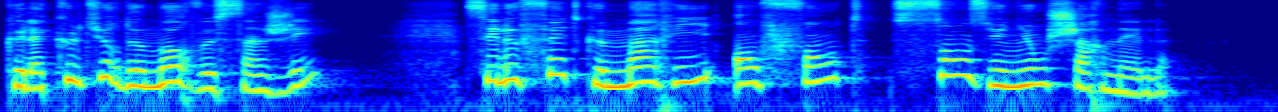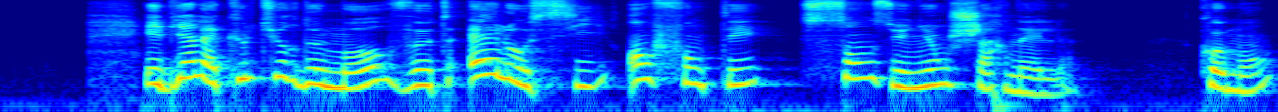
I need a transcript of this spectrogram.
que la culture de mort veut singer, c'est le fait que Marie enfante sans union charnelle. Eh bien, la culture de mort veut elle aussi enfanter sans union charnelle. Comment?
